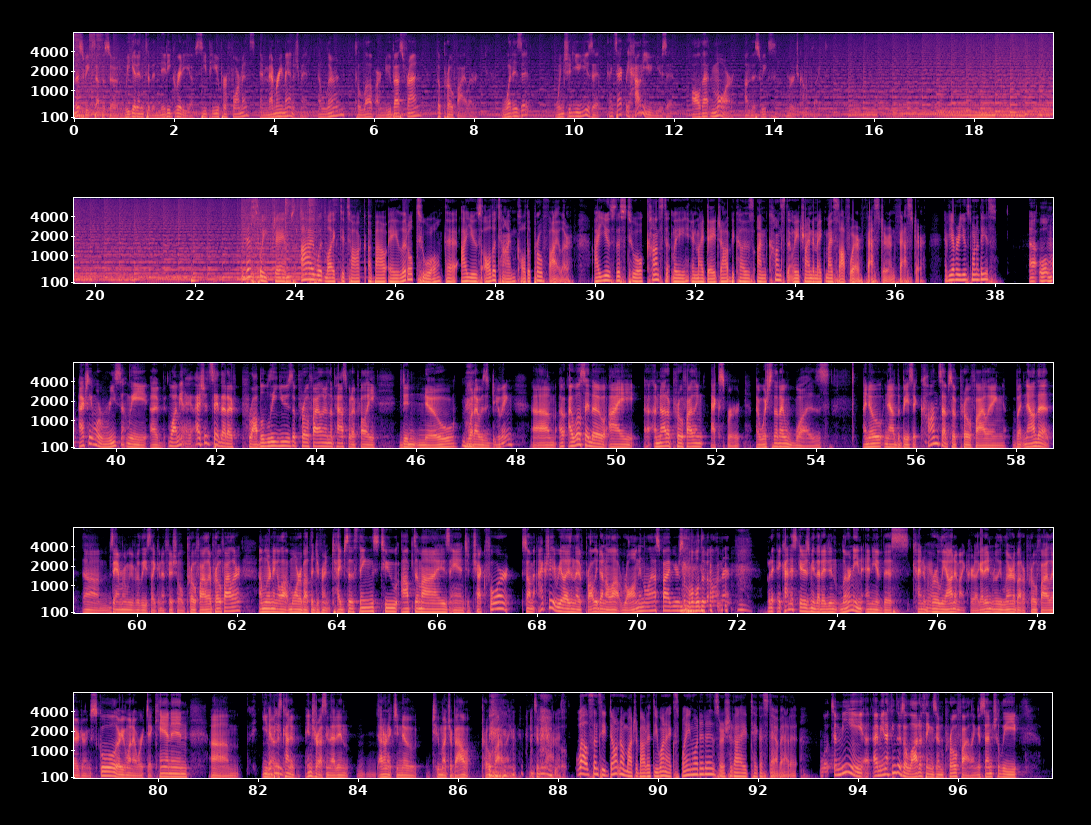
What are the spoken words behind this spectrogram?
this week's episode, we get into the nitty gritty of CPU performance and memory management and learn to love our new best friend, the profiler. What is it? When should you use it? And exactly how do you use it? All that and more on this week's Merge Conflict. This week, James, I would like to talk about a little tool that I use all the time called a profiler. I use this tool constantly in my day job because I'm constantly trying to make my software faster and faster. Have you ever used one of these? Uh, well, actually, more recently, I've, well, I mean, I, I should say that I've probably used a profiler in the past, but I probably didn't know what I was doing. Um, I, I, will say though, I I'm not a profiling expert. I wish that I was. I know now the basic concepts of profiling, but now that um, Xamarin we've released like an official profiler profiler, I'm learning a lot more about the different types of things to optimize and to check for. So I'm actually realizing that I've probably done a lot wrong in the last five years of mobile development. But it, it kind of scares me that I didn't learn any of this kind of yeah. early on in my career. Like I didn't really learn about a profiler during school or even when I worked at Canon. Um, you Maybe. know, it's kind of interesting that I didn't, I don't actually know too much about profiling, to be honest. Well, since you don't know much about it, do you want to explain what it is or should I take a stab at it? Well, to me, I mean, I think there's a lot of things in profiling. Essentially,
